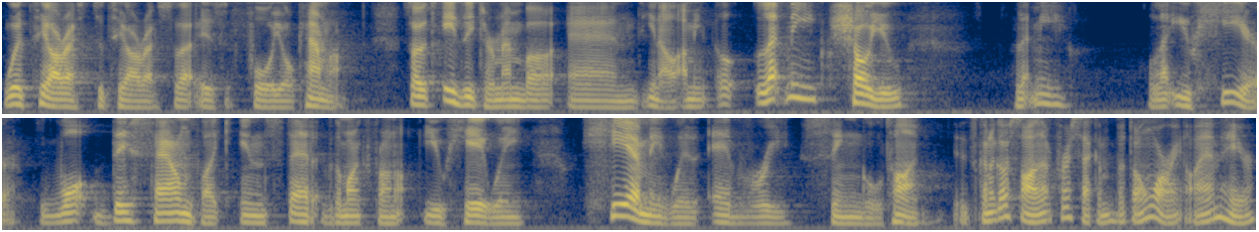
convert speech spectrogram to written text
with TRS to TRS, so that is for your camera. So it's easy to remember, and you know, I mean, let me show you, let me let you hear what this sounds like instead of the microphone you hear me hear me with every single time. It's going to go silent for a second, but don't worry, I am here.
